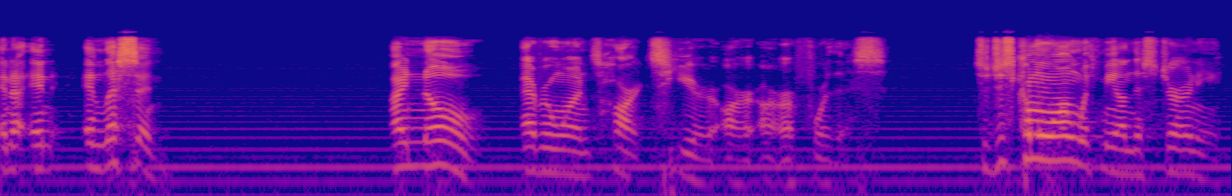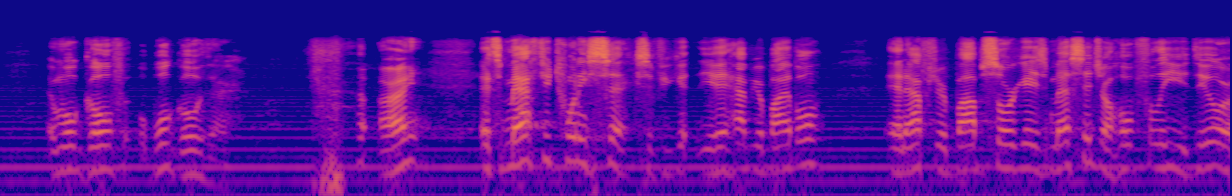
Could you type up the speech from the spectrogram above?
And, uh, and, and listen, I know everyone's hearts here are, are, are for this. So just come along with me on this journey and we'll go we'll go there. All right? It's Matthew 26. If you get you have your Bible, and after Bob Sorge's message, or hopefully you do, or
